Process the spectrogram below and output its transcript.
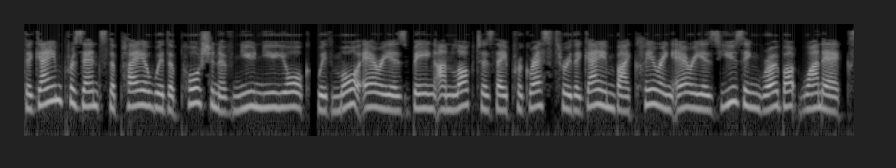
The game presents the player with a portion of New New York, with more areas being unlocked as they progress through the game by clearing areas using Robot 1X.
